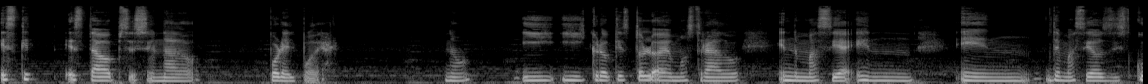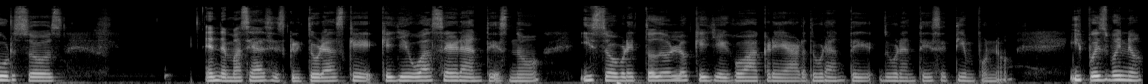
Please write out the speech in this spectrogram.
Es que está obsesionado por el poder. ¿No? Y, creo que esto lo ha demostrado en, en, en demasiados discursos, en demasiadas escrituras que, que llegó a hacer antes, ¿no? Y sobre todo lo que llegó a crear durante, durante ese tiempo, ¿no? Y pues bueno,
